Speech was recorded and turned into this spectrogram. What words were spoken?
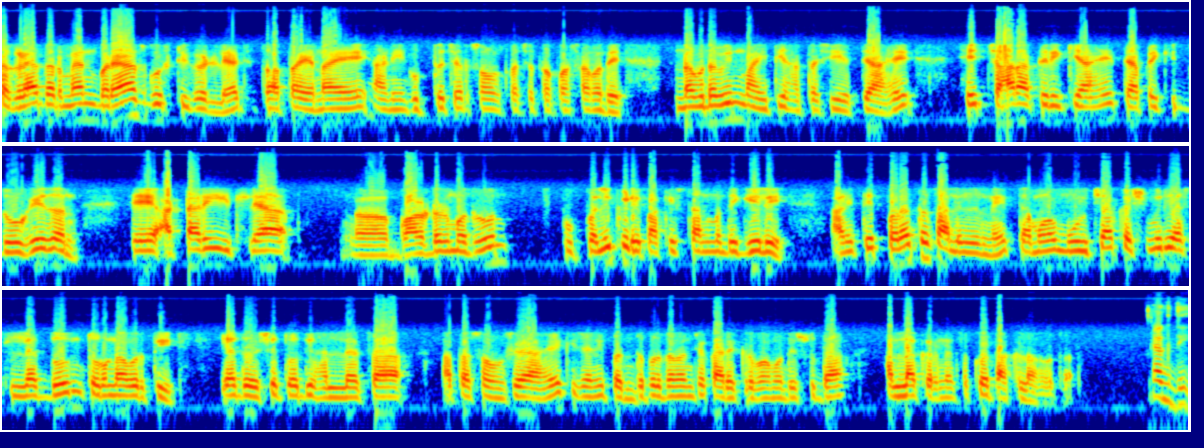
सगळ्या दरम्यान बऱ्याच गोष्टी घडल्या. जिथं आता एनआयए आणि गुप्तचर संस्थाच्या तपासामध्ये नवनवीन माहिती हाताशी येते आहे. हे चार अतिरेकी आहेत. त्यापैकी दोघे जण हे अट्टारी इथल्या बॉर्डर मधून पलीकडे पाकिस्तानमध्ये गेले आणि ते परतच आलेले नाहीत. त्यामुळे मूळच्या काश्मीरी असलेल्या दोन तरुणावरती या दहशतवादी हल्ल्याचा आता संशय आहे की ज्यांनी पंतप्रधानांच्या कार्यक्रमामध्ये सुद्धा हल्ला करण्याचा कट आखला होता. अगदी.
